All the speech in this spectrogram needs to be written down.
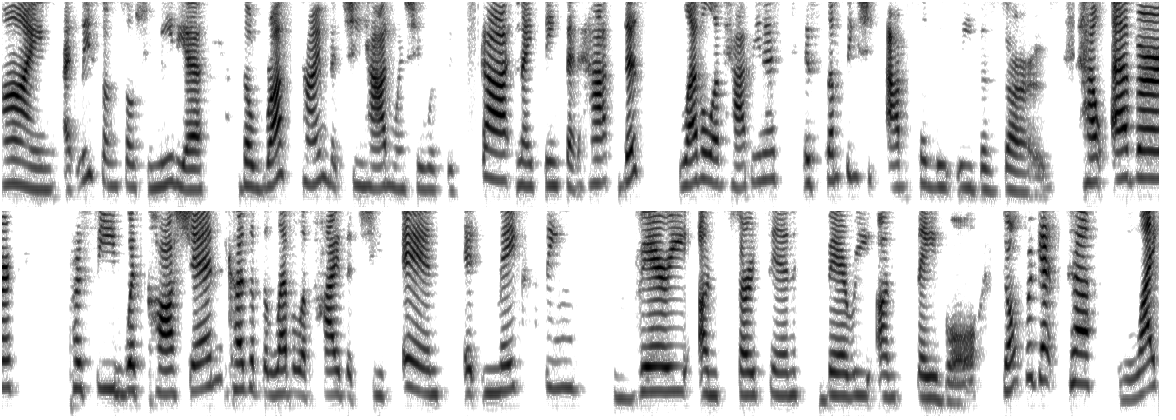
time, at least on social media, the rough time that she had when she was with Scott. And I think that ha- this level of happiness is something she absolutely deserves. However, proceed with caution because of the level of high that she's in, it makes things very uncertain, very unstable. Don't forget to like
